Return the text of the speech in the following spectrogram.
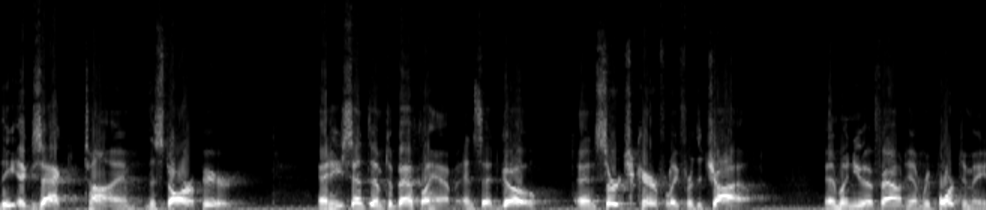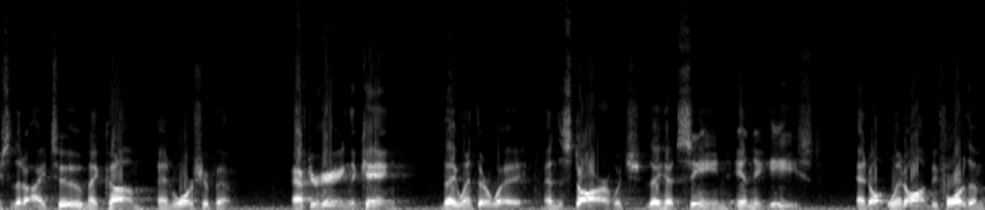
the exact time the star appeared. And he sent them to Bethlehem and said, Go and search carefully for the child. And when you have found him, report to me so that I too may come and worship him. After hearing the king, they went their way, and the star, which they had seen in the east, and went on before them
